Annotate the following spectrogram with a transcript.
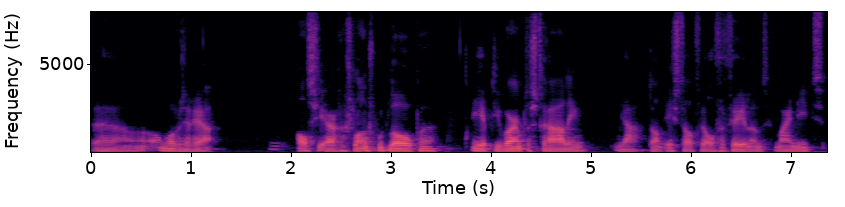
Uh, omdat we zeggen, ja, als je ergens langs moet lopen en je hebt die warmtestraling, ja, dan is dat wel vervelend, maar niet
